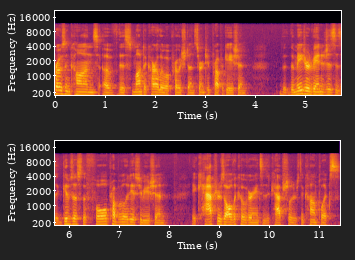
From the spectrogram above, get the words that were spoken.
pros and cons of this Monte Carlo approach to uncertainty propagation. The, the, major advantages is it gives us the full probability distribution, it captures all the covariances, it captures the complex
